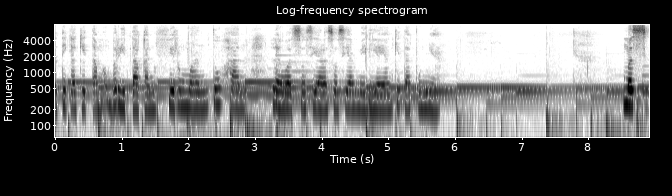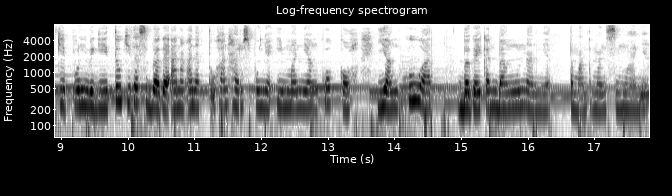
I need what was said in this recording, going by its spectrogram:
ketika kita memberitakan firman Tuhan lewat sosial-sosial media yang kita punya. Meskipun begitu, kita sebagai anak-anak Tuhan harus punya iman yang kokoh, yang kuat, bagaikan bangunannya, teman-teman semuanya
